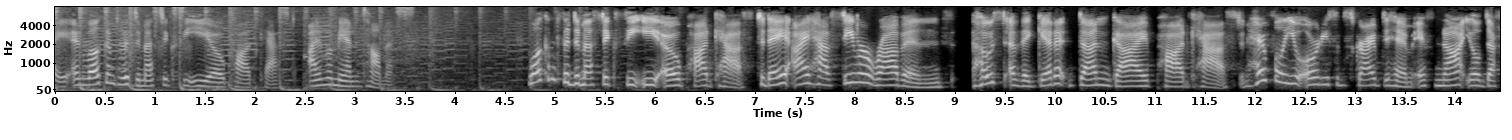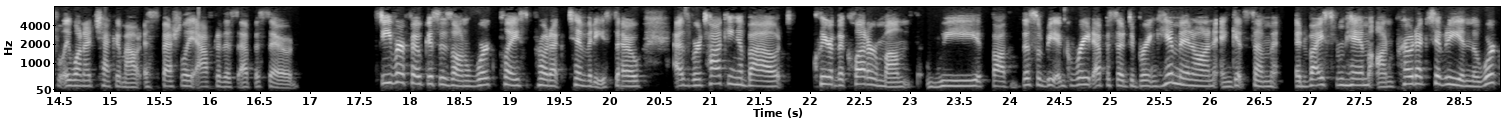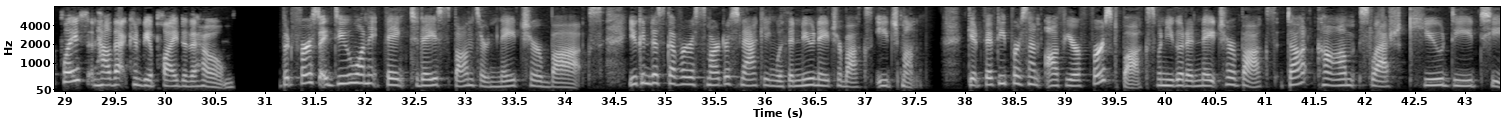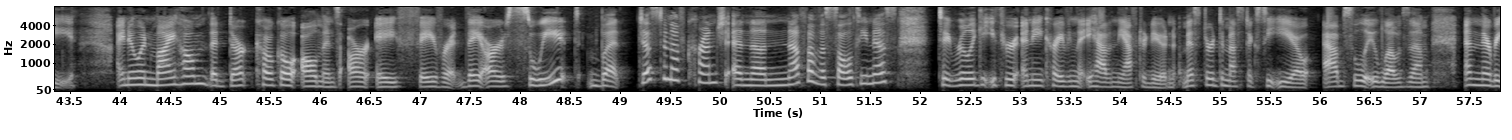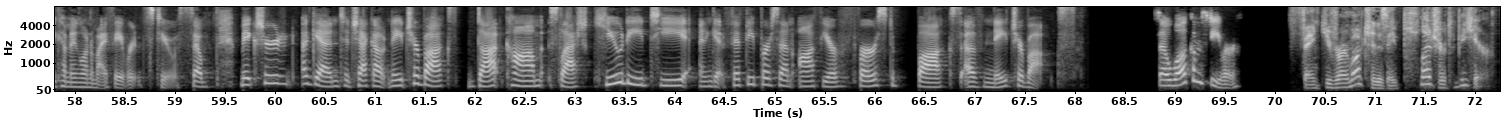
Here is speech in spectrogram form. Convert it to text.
Hi, and welcome to the Domestic CEO podcast. I'm Amanda Thomas. Welcome to the Domestic CEO podcast. Today I have Stever Robbins, host of the Get It Done Guy podcast. And hopefully you already subscribed to him. If not, you'll definitely want to check him out, especially after this episode. Stever focuses on workplace productivity. So, as we're talking about Clear the Clutter Month, we thought this would be a great episode to bring him in on and get some advice from him on productivity in the workplace and how that can be applied to the home. But first, I do want to thank today's sponsor, Nature Box. You can discover smarter snacking with a new Nature Box each month. Get 50% off your first box when you go to naturebox.com slash QDT. I know in my home, the dark cocoa almonds are a favorite. They are sweet, but just enough crunch and enough of a saltiness to really get you through any craving that you have in the afternoon. Mr. Domestic CEO absolutely loves them, and they're becoming one of my favorites too. So make sure, again, to check out naturebox.com slash QDT and get 50% off your first box of Nature Box. So, welcome, Stever. Thank you very much. It is a pleasure to be here.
